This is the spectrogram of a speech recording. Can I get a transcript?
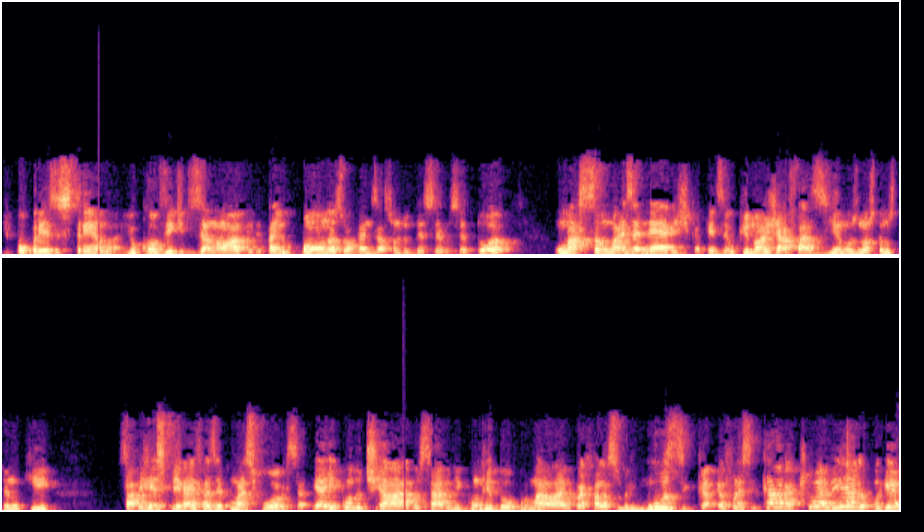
de pobreza extrema. E o Covid-19 está impondo às organizações do terceiro setor uma ação mais enérgica. Quer dizer, o que nós já fazíamos, nós estamos tendo que, sabe, respirar e fazer com mais força. E aí, quando o Thiago, sabe, me convidou para uma live para falar sobre música, eu falei assim, cara, que maneiro, porque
